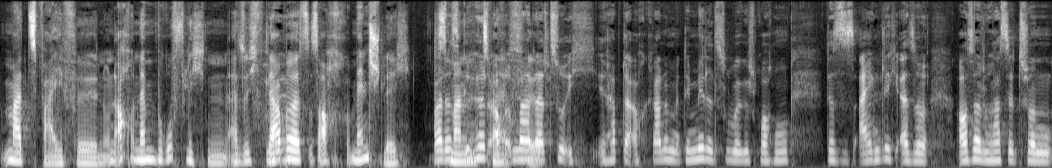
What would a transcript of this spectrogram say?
mal zweifeln und auch in deinem beruflichen. Also ich glaube, es ist auch menschlich. Aber das gehört auch immer dazu. Ich habe da auch gerade mit den Mädels drüber gesprochen, dass es eigentlich, also außer du hast jetzt schon,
